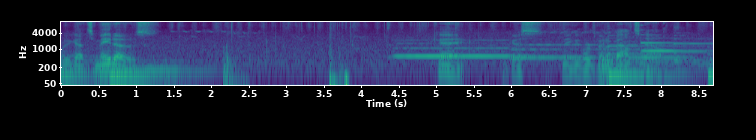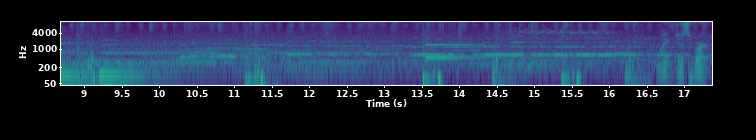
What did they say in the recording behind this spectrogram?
We got tomatoes. Okay. I guess maybe we're gonna bounce now. Might just work.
